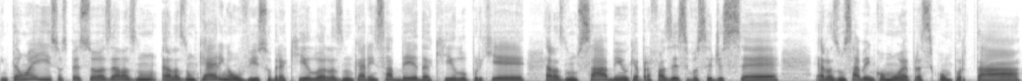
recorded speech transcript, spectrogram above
Então é isso, as pessoas elas não, elas não querem ouvir sobre aquilo, elas não querem saber daquilo, porque elas não sabem o que é para fazer se você disser, elas não sabem como é para se comportar,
